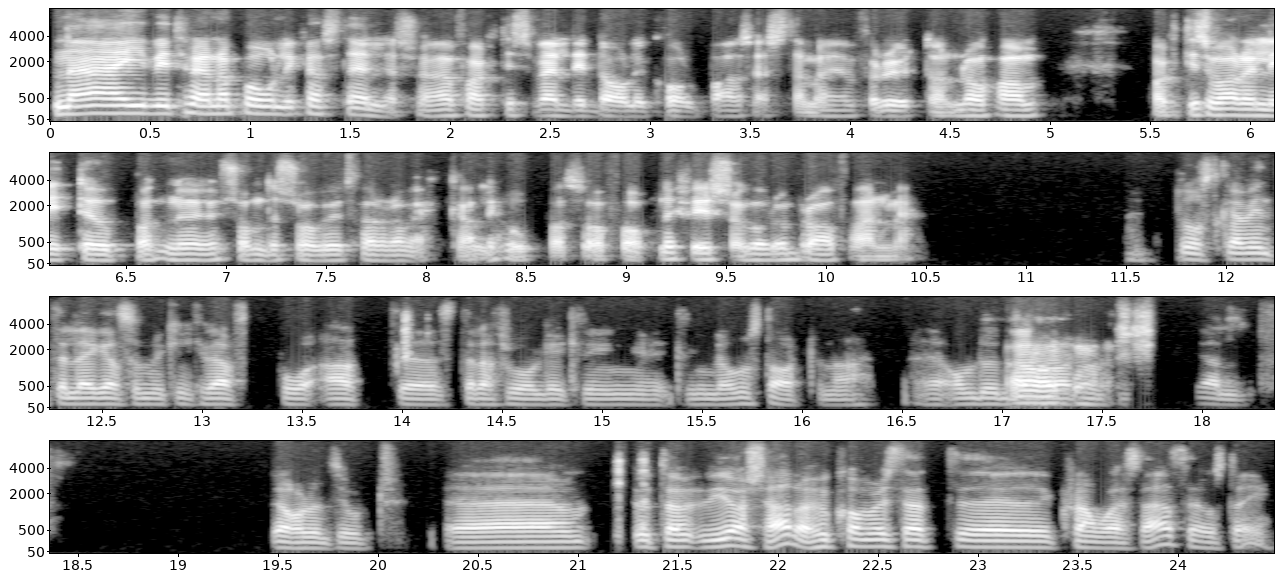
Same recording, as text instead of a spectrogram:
Nej, vi tränar på olika ställen så jag har faktiskt väldigt dålig koll på hans hästar. Men förutom de har faktiskt varit lite uppåt nu som det såg ut förra veckan allihopa. Så förhoppningsvis så går det bra för honom med. Då ska vi inte lägga så mycket kraft på att uh, ställa frågor kring, kring de starterna. Uh, om du inte ja, har. Det har du inte gjort. Uh, utan vi gör så här då. Hur kommer det sig att uh, Crown West är hos dig?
